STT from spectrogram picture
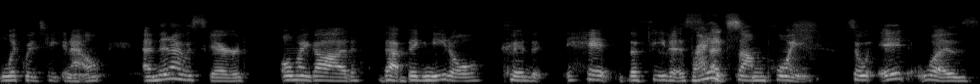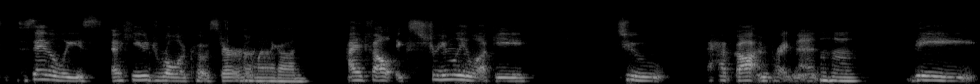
liquid taken out. And then I was scared, oh my God, that big needle could hit the fetus Right. at some point. So it was, to say the least, a huge roller coaster. Oh my God. I felt extremely lucky to have gotten pregnant. hmm The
